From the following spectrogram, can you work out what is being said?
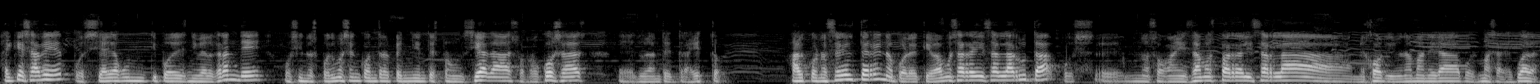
Hay que saber pues, si hay algún tipo de desnivel grande o si nos podemos encontrar pendientes pronunciadas o rocosas eh, durante el trayecto. Al conocer el terreno por el que vamos a realizar la ruta, pues eh, nos organizamos para realizarla mejor y de una manera pues, más adecuada.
